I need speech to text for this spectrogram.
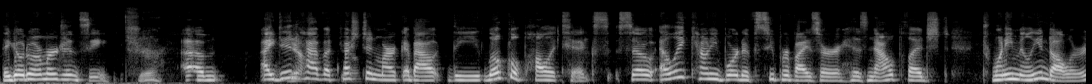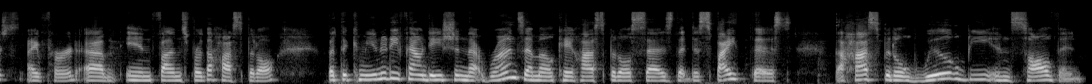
they go to emergency. Sure. Um, I did Yeah, have a question mark about the local politics. So, LA County Board of Supervisor has now pledged $20 million, I've heard, um, in funds for the hospital. But the community foundation that runs MLK Hospital says that despite this, the hospital will be insolvent,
